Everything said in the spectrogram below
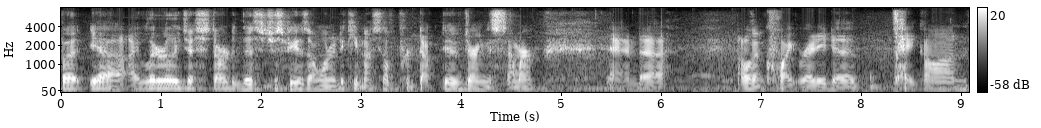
but yeah, I literally just started this just because I wanted to keep myself productive during the summer, and uh, I wasn't quite ready to take on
